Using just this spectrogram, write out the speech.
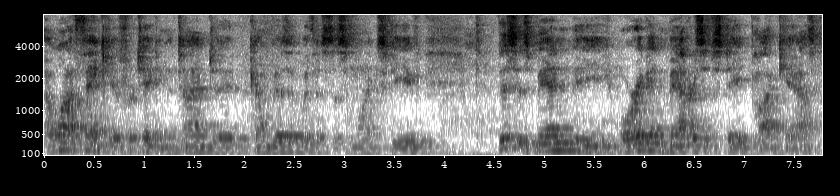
I want to thank you for taking the time to come visit with us this morning, Steve. This has been the Oregon Matters of State podcast.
